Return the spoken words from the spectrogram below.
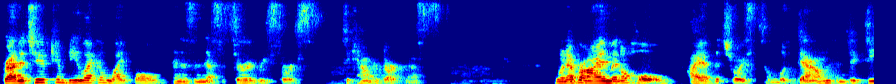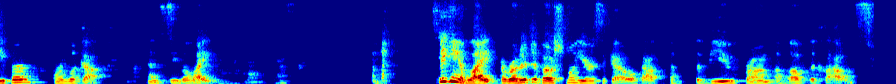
Gratitude can be like a light bulb and is a necessary resource to counter darkness. Whenever I am in a hole, I have the choice to look down and dig deeper or look up and see the light. Speaking of light, I wrote a devotional years ago about the view from above the clouds.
